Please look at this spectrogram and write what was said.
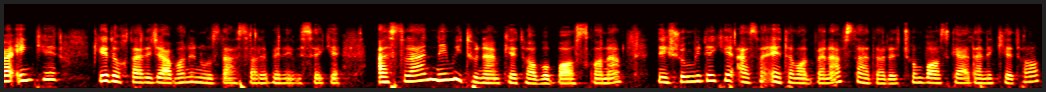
و اینکه یه دختر جوان 19 ساله بنویسه که اصلا نمی‌تونم کتاب رو باز کنم نشون میده که اصلا اعتماد به نفس نداره چون باز کردن کتاب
